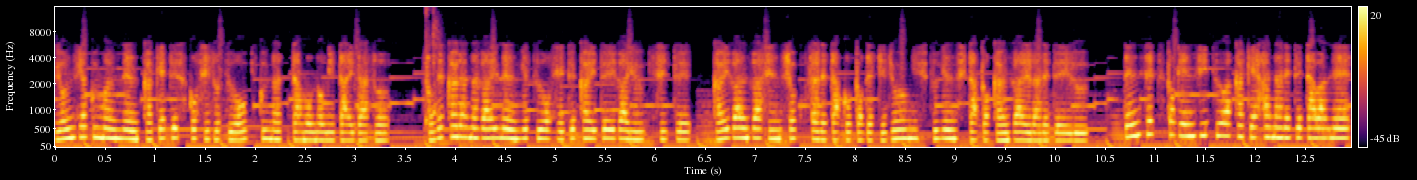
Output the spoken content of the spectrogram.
400万年かけて少しずつ大きくなったものみたいだぞ。それから長い年月を経て海底が隆起して、海岸が侵食されたことで地上に出現したと考えられている。伝説と現実はかけ離れてたわね。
